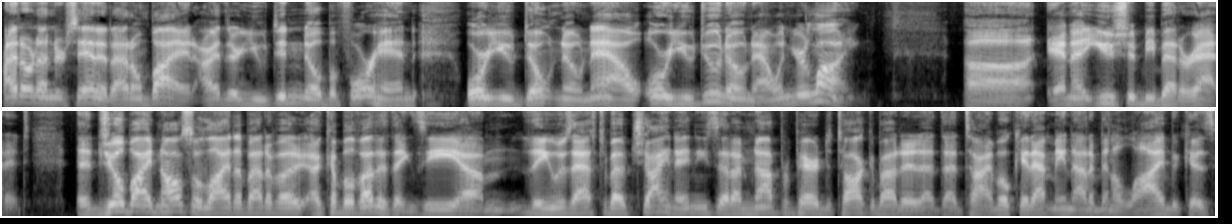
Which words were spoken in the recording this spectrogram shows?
I don't understand it. I don't buy it. Either you didn't know beforehand, or you don't know now, or you do know now and you're lying. Uh, and uh, you should be better at it. Uh, Joe Biden also lied about a, a couple of other things. He um, he was asked about China, and he said, "I'm not prepared to talk about it at that time." Okay, that may not have been a lie because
